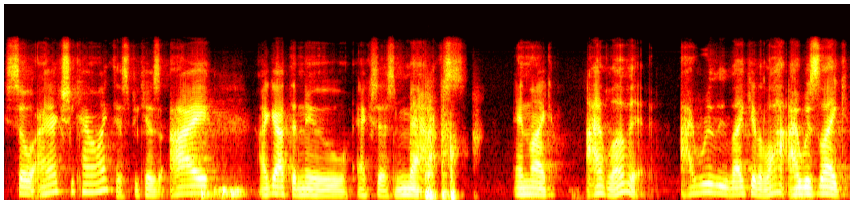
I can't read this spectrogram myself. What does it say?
so I actually kind of like this because I I got the new XS Max, and like I love it. I really like it a lot. I was like,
